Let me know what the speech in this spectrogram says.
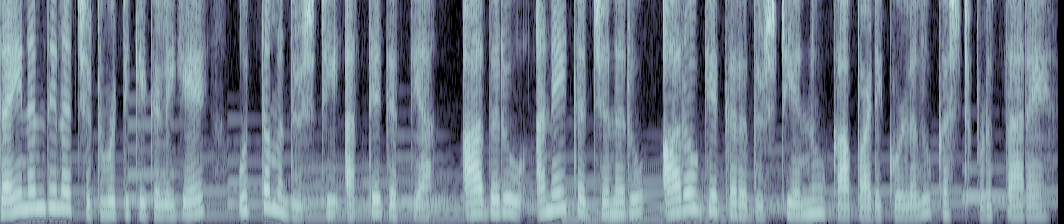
ದೈನಂದಿನ ಚಟುವಟಿಕೆಗಳಿಗೆ ಉತ್ತಮ ದೃಷ್ಟಿ ಅತ್ಯಗತ್ಯ. ಆದರೂ ಅನೇಕ ಜನರು ಆರೋಗ್ಯಕರ ದೃಷ್ಟಿಯನ್ನು ಕಾಪಾಡಿಕೊಳ್ಳಲು ಕಷ್ಟಪಡುತ್ತಾರೆ.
